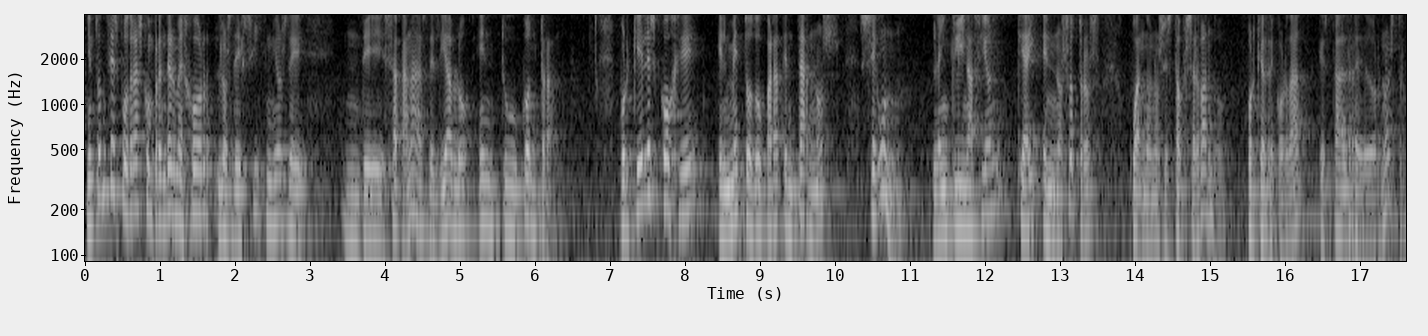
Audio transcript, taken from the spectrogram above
y entonces podrás comprender mejor los designios de, de Satanás, del diablo, en tu contra, porque él escoge el método para tentarnos según la inclinación que hay en nosotros cuando nos está observando, porque recordad que está alrededor nuestro.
